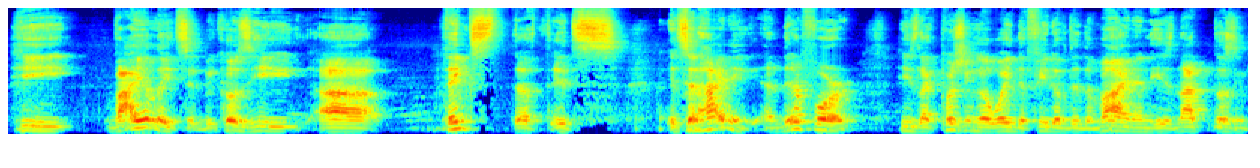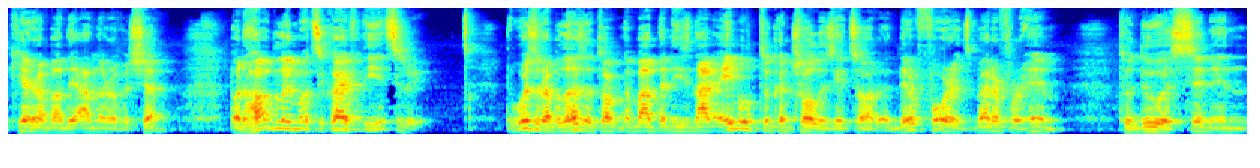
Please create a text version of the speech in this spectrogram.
he violates it because he uh, thinks that it's it's in hiding, and therefore he's like pushing away the feet of the divine, and he's not doesn't care about the honor of Hashem. But hodle motzikai for the yitzri. The words of Rabbi Lezer talking about that he's not able to control his yitzhar, and therefore it's better for him to do a sin in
